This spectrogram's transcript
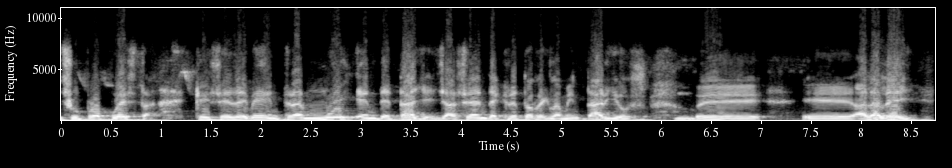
su propuesta, que se debe entrar muy en detalle, ya sea en decretos reglamentarios, mm. eh, eh, a la ley,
